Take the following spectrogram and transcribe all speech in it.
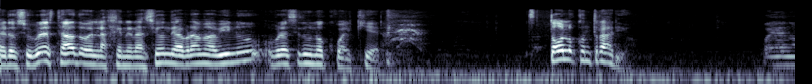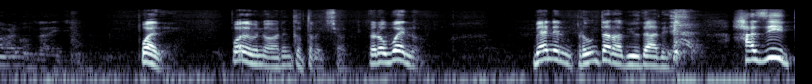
Pero si hubiera estado en la generación de Abraham Avinu, hubiera sido uno cualquiera. Todo lo contrario. Puede no haber contradicción. Puede. Puede no haber contradicción. Pero bueno. Vean en pregunta a viudades. Hazid.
